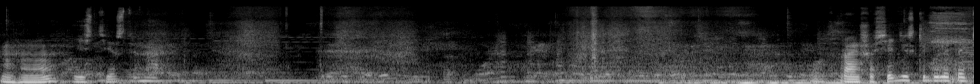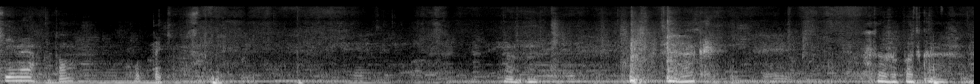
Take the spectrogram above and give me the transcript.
Угу, естественно. Вот, Раньше все диски были такими, потом вот такими. Мгм. Так. Тоже подкрашено.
